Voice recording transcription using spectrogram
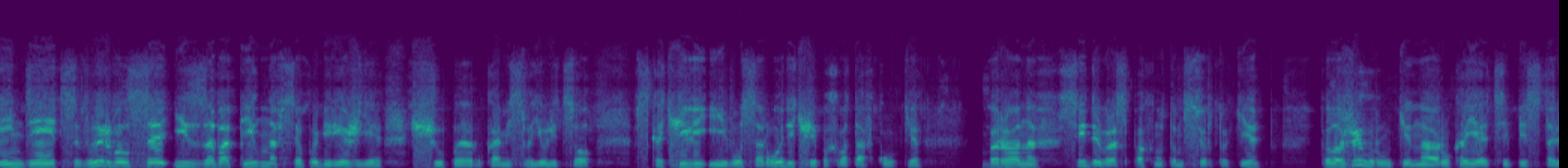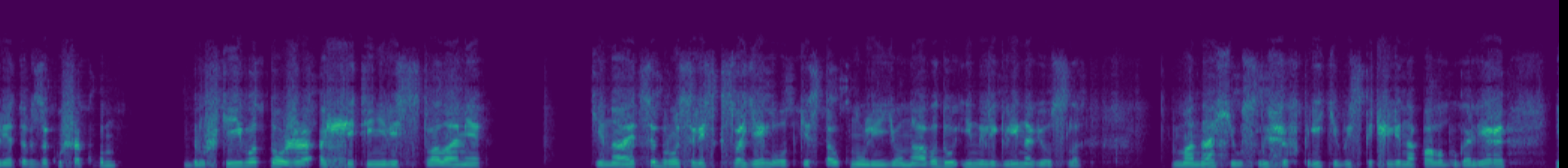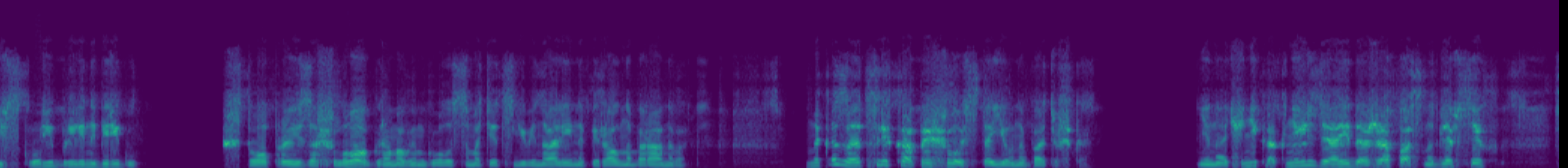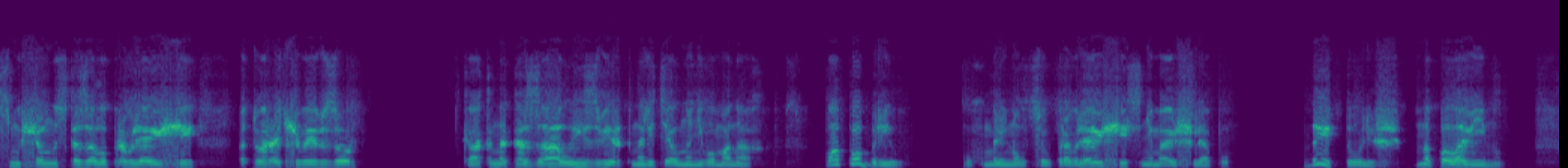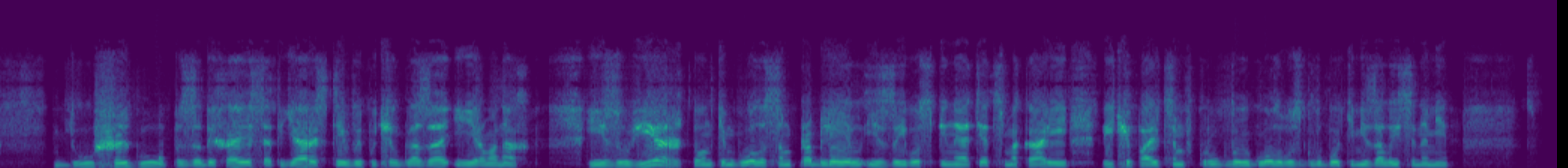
Индеец вырвался и завопил на все побережье, щупая руками свое лицо. Вскочили и его сородичи, похватав кубки. Баранов, сидя в распахнутом сюртуке, положил руки на рукояти пистолетов за кушаком. Дружки его тоже ощетинились стволами. Кинайцы бросились к своей лодке, столкнули ее на воду и налегли на весла. Монахи, услышав крики, выскочили на палубу галеры и вскоре были на берегу. Что произошло? громовым голосом отец Ювеналий напирал на Баранова. Наказать слегка пришлось Тайона, батюшка. Иначе никак нельзя и даже опасно для всех, смущенно сказал управляющий, отворачивая взор. Как наказал изверг, налетел на него монах. А побрил, ухмыльнулся управляющий, снимая шляпу. Да и то лишь наполовину. Душегуб, задыхаясь от ярости, выпучил глаза иеромонах. Изувер тонким голосом проблеял из-за его спины отец Макарий, тыча пальцем в круглую голову с глубокими залысинами.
